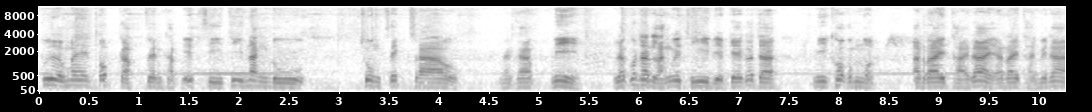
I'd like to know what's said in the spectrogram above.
เพื่อไม่ให้ทบกับแฟนคลับ FC ที่นั่งดูช่วงเซ็กซาวนะครับ นี่แล้วก็ด้านหลังเวที เดี๋ยวแกก็จะมีข้อกำหนด อะไรถ่ายได้อะไรถ่ายไม่ได้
